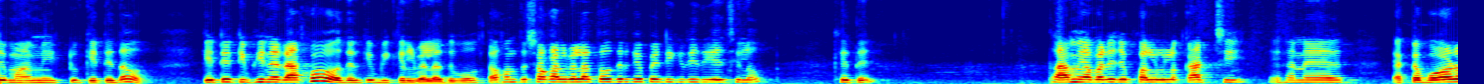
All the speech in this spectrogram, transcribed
যে, মামি, একটু কেটে দাও, কেটে টিফিনে রাখো, ওদেরকে বিকেলবেলা দেবো। তখন তো সকালবেলা তো ওদেরকে পেডিগ্রি দিয়েছিল খেতে। তো আমি আবার এই যে ফলগুলো কাটছি, এখানে একটা বড়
